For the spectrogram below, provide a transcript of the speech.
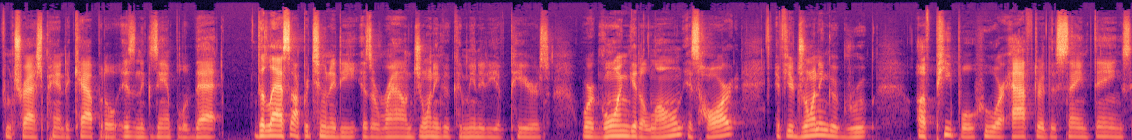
from Trash Panda Capital is an example of that. The last opportunity is around joining a community of peers where going it alone is hard. If you're joining a group of people who are after the same things,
